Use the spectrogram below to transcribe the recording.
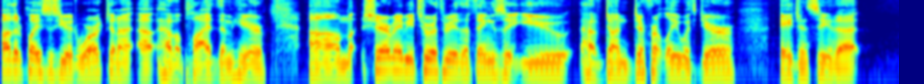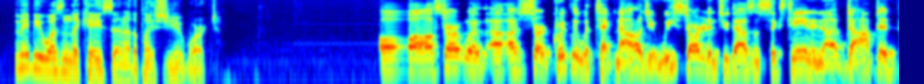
other places you had worked and I uh, have applied them here. Um, share maybe two or three of the things that you have done differently with your agency that maybe wasn't the case in other places you've worked. Oh, I'll start with uh, I'll start quickly with technology. We started in 2016 and adopted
